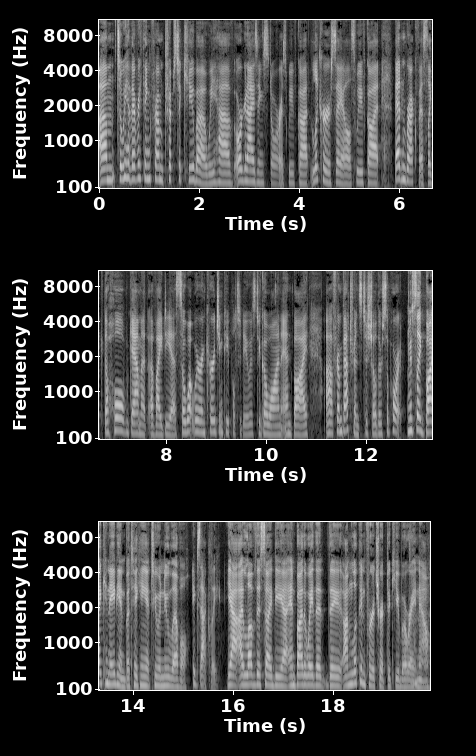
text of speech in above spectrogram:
Um, so we have everything from trips to Cuba. We have organizing stores. We've got liquor sales. We've got bed and breakfast, like the whole gamut of ideas. So what we're encouraging people to do is to go on and buy uh, from veterans to show their support. It's like buy Canadian, but taking it to a new level. Exactly. Yeah, I love this idea. And by the way, the, the I'm looking for a trip to Cuba right now.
